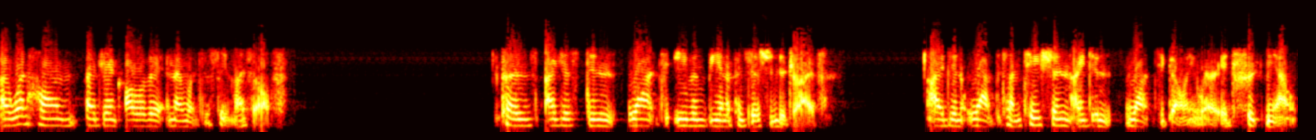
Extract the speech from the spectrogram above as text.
I went home. I drank all of it, and I went to sleep myself because I just didn't want to even be in a position to drive. I didn't want the temptation. I didn't want to go anywhere. It freaked me out.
